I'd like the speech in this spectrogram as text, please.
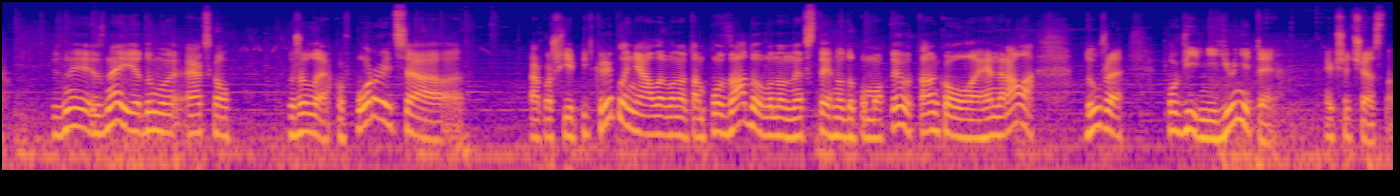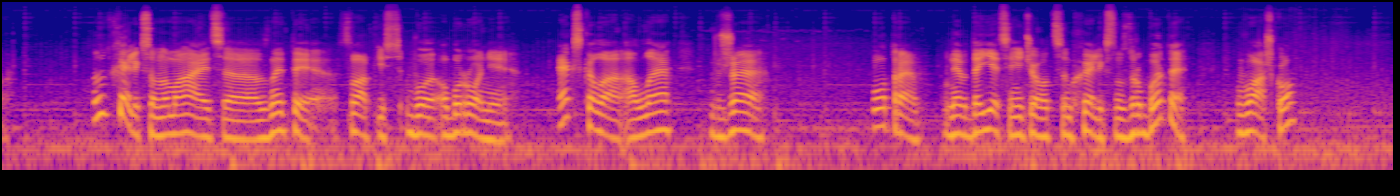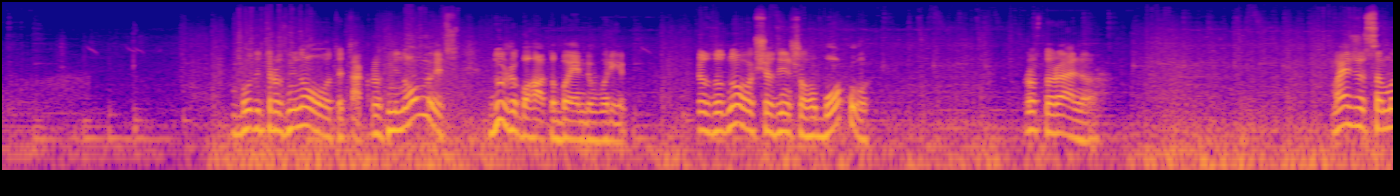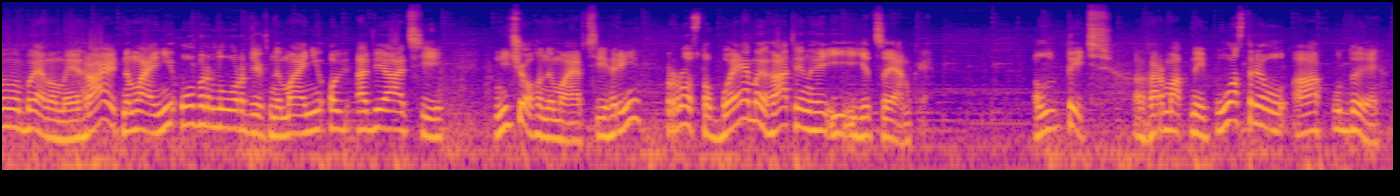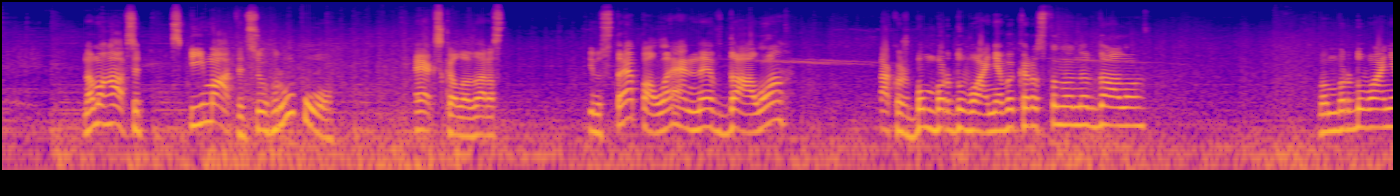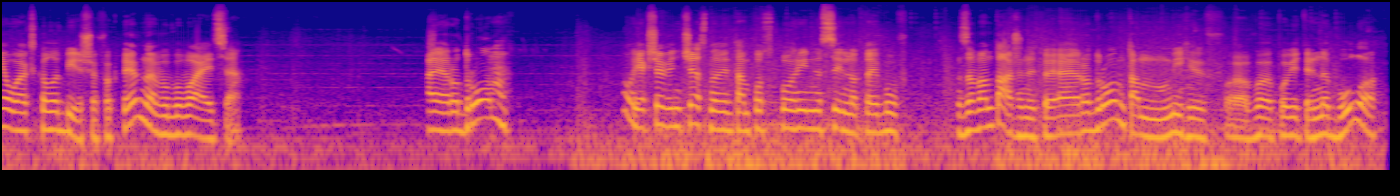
З нею, з нею я думаю, Екскал дуже легко впорується. Також є підкріплення, але воно там позаду, воно не встигне допомогти. У танкового генерала дуже повільні юніти, якщо чесно. Ну, Тут Хеліксом намагається знайти слабкість в обороні Екскала, але вже котре не вдається нічого цим Хеліксом зробити. Важко. Будуть розміновувати так. Розміновують дуже багато БМів ворів. Що з одного, що з іншого боку. Просто реально. Майже самими БМами грають, немає ні оверлордів, немає ні авіації, нічого немає в цій грі. Просто БМи, гатлінги і ЄЦМки. Летить гарматний постріл, а куди? Намагався спіймати цю групу. Екскала зараз тімстеп, але не вдало. Також бомбардування використано невдало. Бомбардування у Екскала більш ефективне, вибивається. Аеродром. Ну, якщо він чесно, він там по по не сильно та й був завантажений той аеродром, там мігів е, в повітрі не було.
